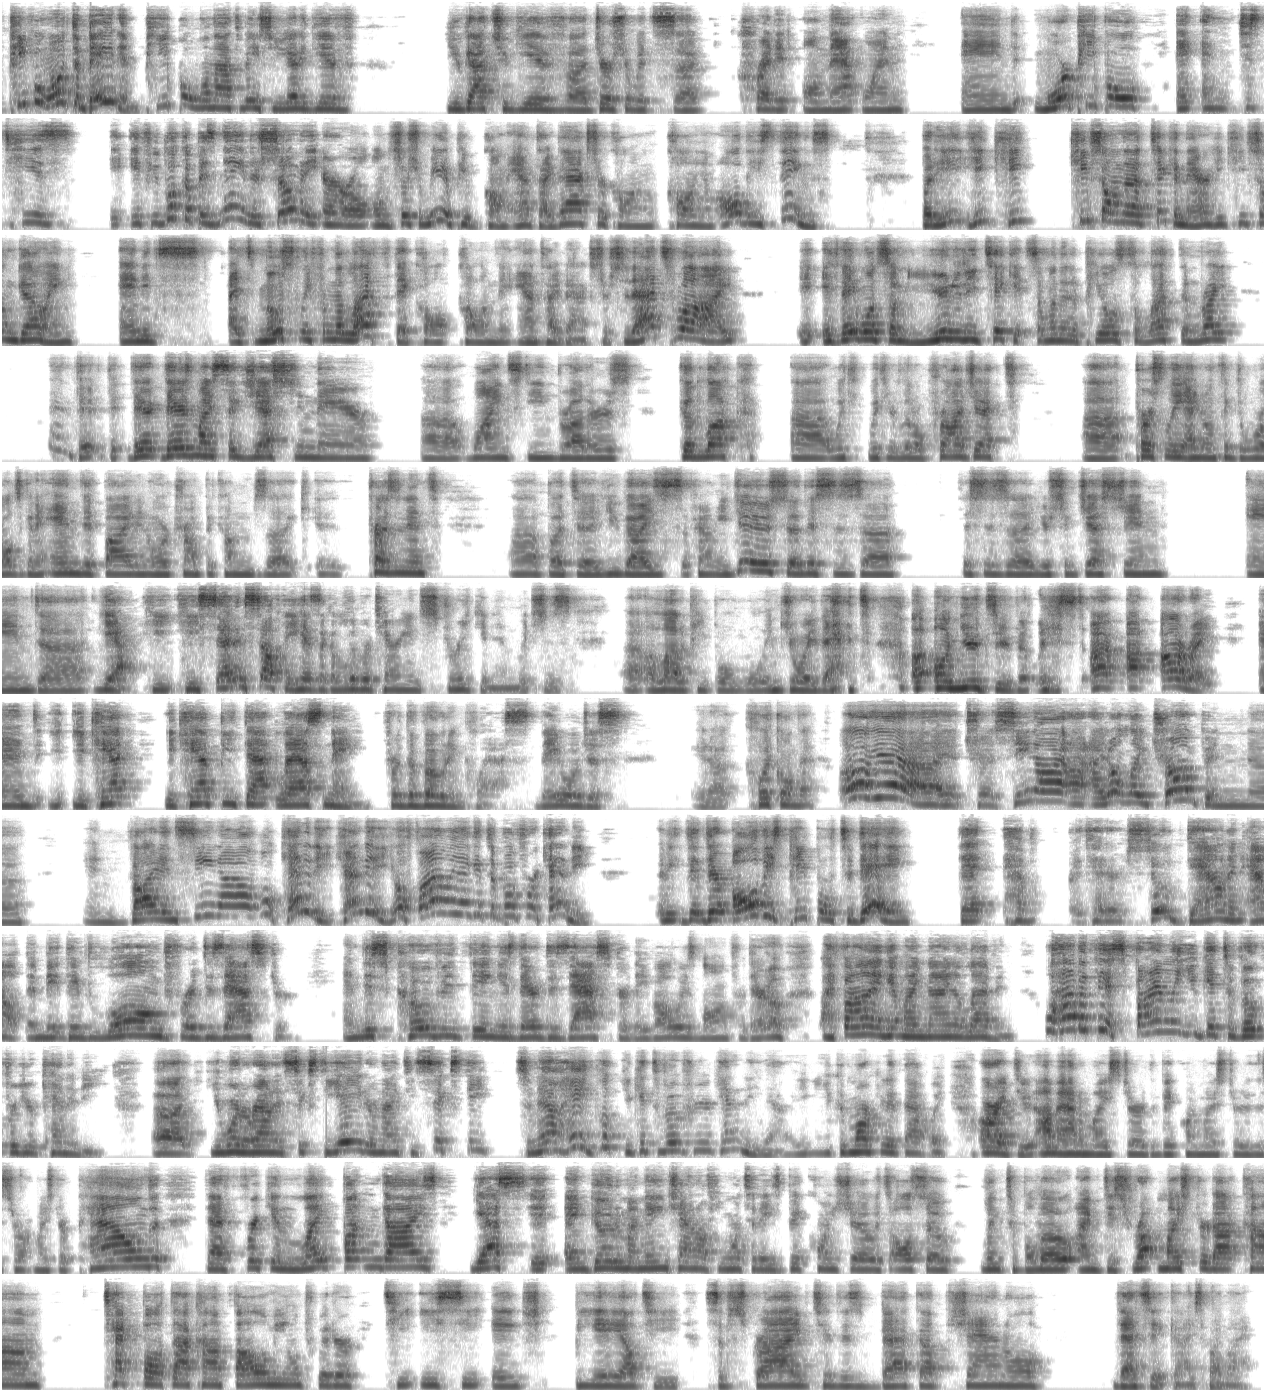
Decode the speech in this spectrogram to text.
people won't debate him. People will not debate. So you got to give you got to give uh, Dershowitz uh, credit on that one. And more people, and, and, just he is. If you look up his name, there's so many Earl on social media. People call him anti-vaxxer, calling calling him all these things. But he he he keeps on uh, ticking there. He keeps on going, and it's it's mostly from the left they call call him the anti-vaxxer. So that's why if they want some unity ticket, someone that appeals to left and right, there, there there's my suggestion there. Uh, Weinstein brothers, good luck uh, with with your little project. Uh, personally, I don't think the world's going to end if Biden or Trump becomes uh, president, uh, but uh, you guys apparently do. So this is this is your suggestion and uh, yeah, he he said himself that he has like a libertarian streak in him, which is uh, a lot of people will enjoy that uh, on YouTube at least. all right, and y- you can't you can't beat that last name for the voting class. They will just you know click on that. Oh yeah, senile. I, I don't like Trump and uh, and Biden senile. Oh Kennedy, Kennedy. Oh finally I get to vote for Kennedy. I mean, there are all these people today that have that are so down and out and they, they've longed for a disaster. And this COVID thing is their disaster. They've always longed for their, oh, I finally get my 9 11. Well, how about this? Finally, you get to vote for your Kennedy. Uh, you weren't around in 68 or 1960. So now, hey, look, you get to vote for your Kennedy now. You, you can market it that way. All right, dude, I'm Adam Meister, the Bitcoin Meister, the Disrupt Meister. Pound that freaking like button, guys. Yes, it, and go to my main channel if you want today's Bitcoin show. It's also linked to below. I'm disruptmeister.com, techbalt.com. Follow me on Twitter, T E C H B A L T. Subscribe to this backup channel. That's it, guys. Bye bye.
